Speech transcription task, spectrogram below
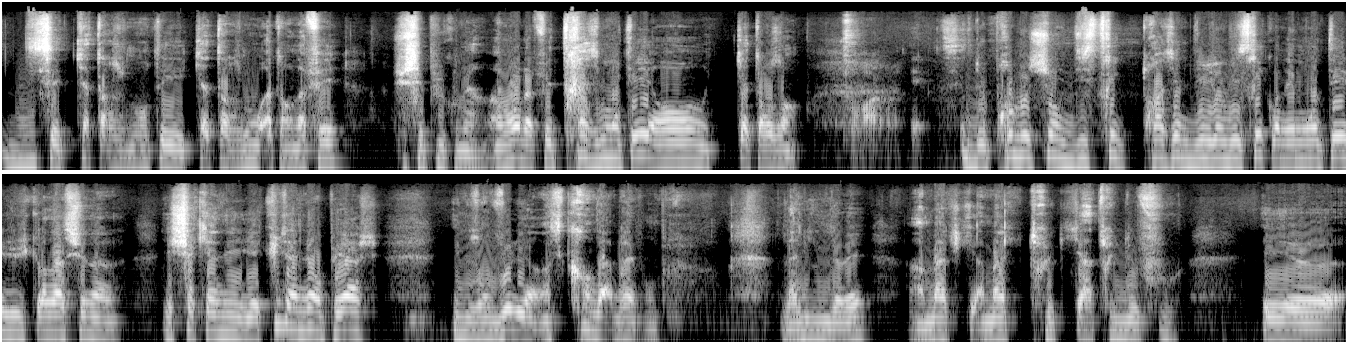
17, euh, 14 montées, 14 montées, attends, on a fait, je sais plus combien, moment on a fait 13 montées en 14 ans. De promotion de district, troisième division de district, on est monté jusqu'en national. Et chaque année, il n'y a qu'une année en PH, ils nous ont volé un scandale, bref, la ligne nous avait un match, un match truc, un truc de fou. Et euh,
